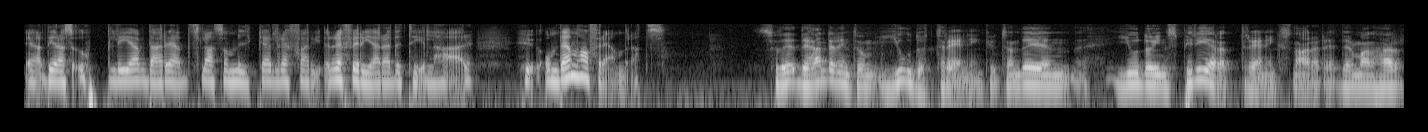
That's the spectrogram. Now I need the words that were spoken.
eh, deras upplevda rädsla som Mikael refer- refererade till här, hur, om den har förändrats. Så det, det handlar inte om judoträning utan det är en judoinspirerad träning snarare. Där man har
